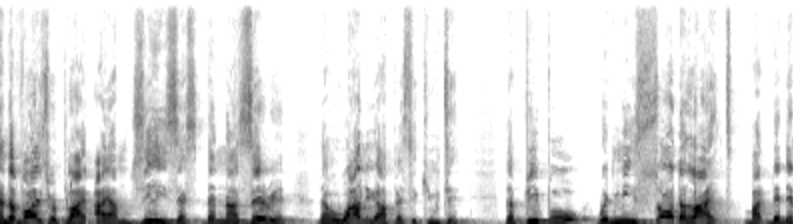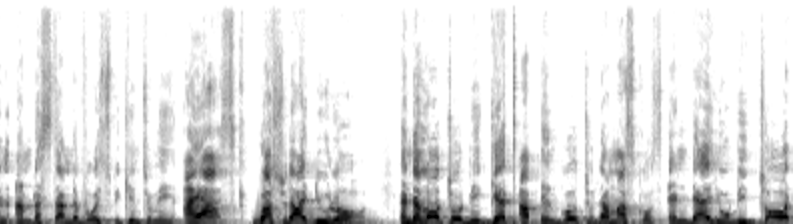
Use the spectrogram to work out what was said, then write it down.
And the voice replied, I am Jesus, the Nazarene, the one you are persecuting. The people with me saw the light, but they didn't understand the voice speaking to me. I asked, What should I do, Lord? And the Lord told me, Get up and go to Damascus, and there you will be told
